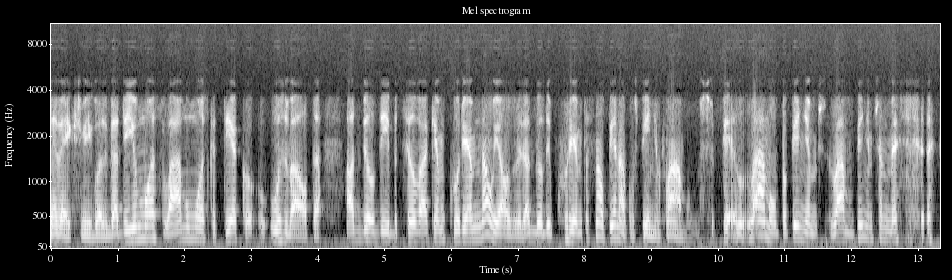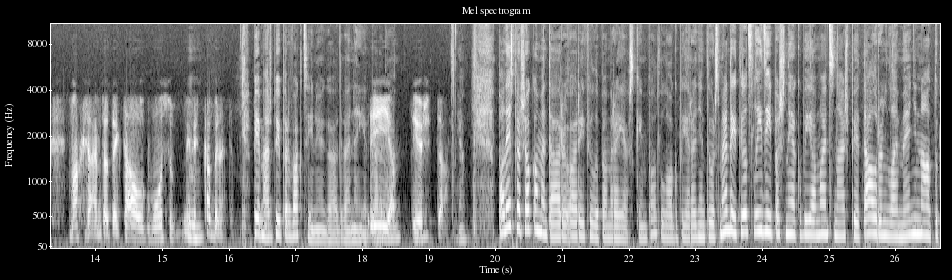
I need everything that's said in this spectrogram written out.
neveiksmīgos gadījumos, lēmumos, ka tiek uzvelta uh, atbildība cilvēkiem, kuriem nav jāuzveļ atbildība, kuriem tas nav pienākums pieņemt lēmumus. Pie, lēmumu par pieņem, lēmumu pieņemšanu mēs maksājam teikt, algu mūsu ministru mm. kabinetam. Piemērs bija par vakcīnu iegādi vai neiegādi? Jā, tieši tā. Jā. Paldies par šo komentāru arī Filipam Rejevskim, politologu pie aģentūras mediju tilts līdzīpašnieku bijām aicinājuši pie tālruņa, lai mēģinātu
